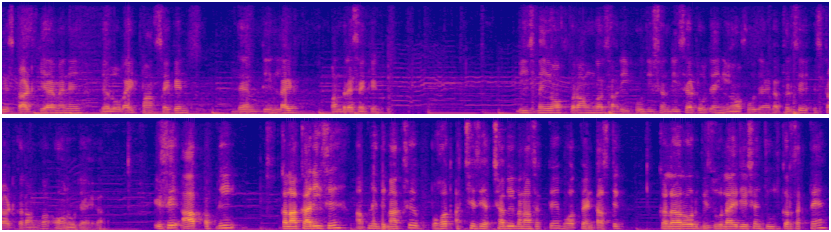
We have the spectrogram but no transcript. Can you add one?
ये स्टार्ट किया है मैंने येलो लाइट पाँच सेकेंड देन ग्रीन लाइट पंद्रह सेकेंड बीच में ही ऑफ़ कराऊँगा, सारी पोजीशन रीसेट हो जाएँगी ऑफ़ हो जाएगा, फिर से स्टार्ट कराऊँगा ऑन हो जाएगा। इसे आप अपनी कलाकारी से, अपने दिमाग से बहुत अच्छे से अच्छा भी बना सकते हैं, बहुत फैंटास्टिक कलर और विजुअलाइजेशन चूज़ कर सकते हैं।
